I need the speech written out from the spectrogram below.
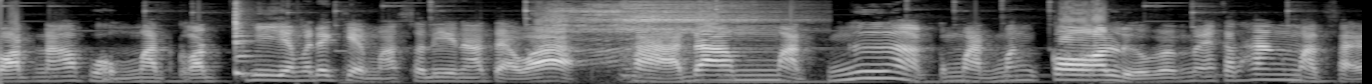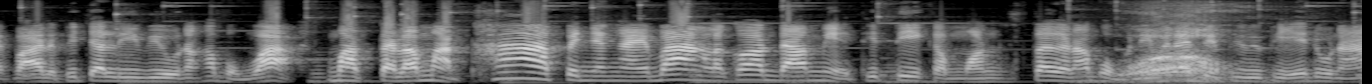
ก๊อตนะครับผมหมัดก๊อตพี่ยังไม่ได้เก็บมาสเตอรี่นะ แต่ว่าขาดำหมัดเงือกหมัดมังกรหรือแม้กระทั่งหมัดสายฟ้าเดี๋ยวพี่จะรีวิวนะครับผมว่าหมัดแต่ละหมัดท่าเป็นยังไงบ้าง แล้วก็ดาเมจที่ตีกับมอนสเตอร์นะครับผมวันนี้ไม่ได้เป็น PVP ให้ดูนะ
